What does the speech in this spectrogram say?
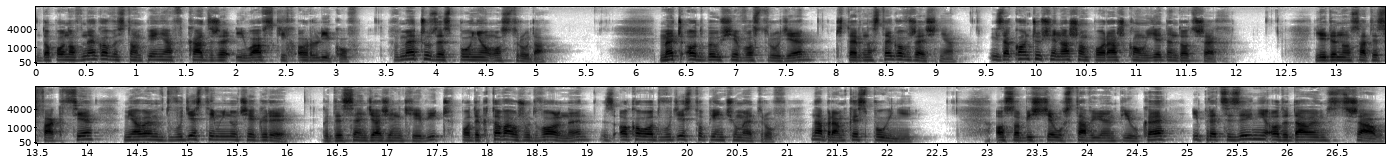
do ponownego wystąpienia w kadrze iławskich Orlików w meczu ze spójnią Ostruda. Mecz odbył się w Ostrudzie 14 września i zakończył się naszą porażką 1 do 3. Jedyną satysfakcję miałem w 20 minucie gry, gdy sędzia Zienkiewicz podyktował rzut wolny z około 25 metrów na bramkę spójni. Osobiście ustawiłem piłkę i precyzyjnie oddałem strzał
